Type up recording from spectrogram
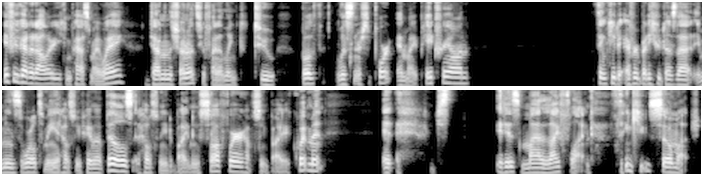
If you've got a dollar you can pass my way, down in the show notes, you'll find a link to both listener support and my Patreon. Thank you to everybody who does that. It means the world to me. It helps me pay my bills. It helps me to buy new software. It helps me buy equipment. It just, it is my lifeline. Thank you so much.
